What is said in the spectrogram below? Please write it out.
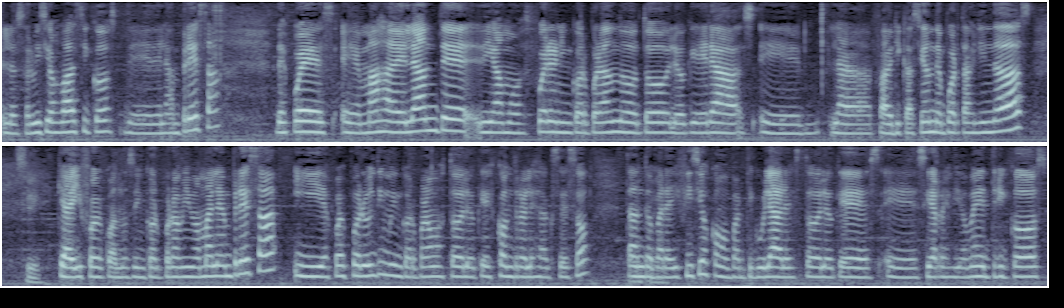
los servicios básicos de, de la empresa. Después, eh, más adelante, digamos, fueron incorporando todo lo que era eh, la fabricación de puertas blindadas, sí. que ahí fue cuando se incorporó mi mamá a la empresa. Y después, por último, incorporamos todo lo que es controles de acceso, tanto para edificios como particulares, todo lo que es eh, cierres biométricos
